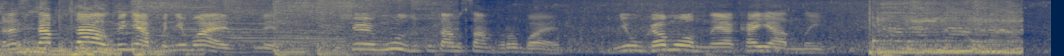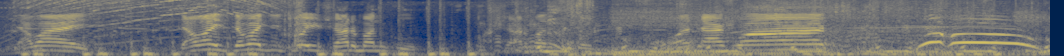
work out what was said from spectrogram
Растоптал меня, понимаешь, блин. Еще и музыку там сам врубает. Неугомонный, окаянный. Давай! Давай, заводи свою шарманку. Шарманку. Вот так вот. Уху!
